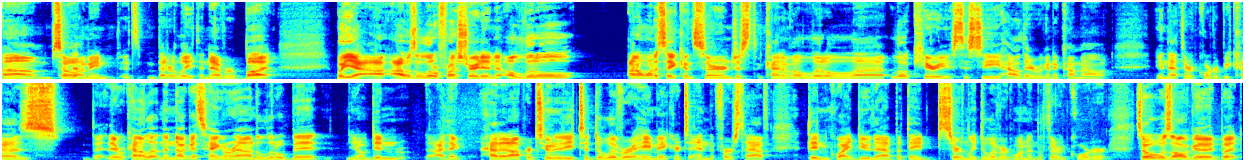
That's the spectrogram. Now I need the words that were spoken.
Um, so Yeah. I mean, it's better late than never. But but yeah, I, I was a little frustrated and a little. I don't want to say concerned, just kind of a little, uh, little curious to see how they were going to come out in that third quarter because they were kind of letting the Nuggets hang around a little bit. You know, didn't I think had an opportunity to deliver a haymaker to end the first half. Didn't quite do that, but they certainly delivered one in the third quarter. So it was all good. But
